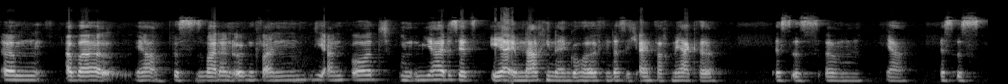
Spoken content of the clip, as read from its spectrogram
Ähm, aber ja, das war dann irgendwann die Antwort. Und mir hat es jetzt eher im Nachhinein geholfen, dass ich einfach merke, es ist, ähm, ja, es ist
